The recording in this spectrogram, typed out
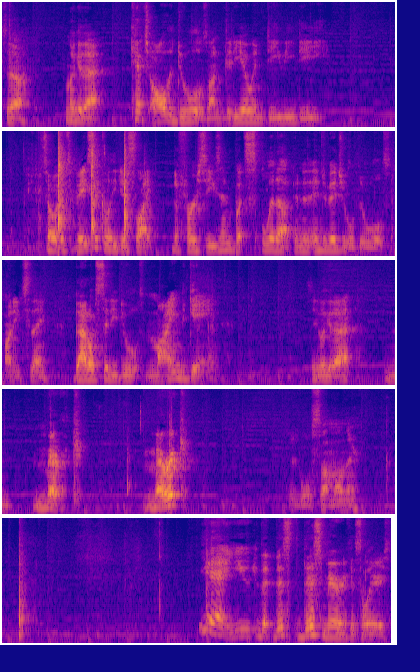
So look at that. Catch all the duels on video and DVD. So it's basically just like the first season, but split up into individual duels on each thing. Battle City Duels. Mind Game. See, look at that. Marik. Marik? There's a little something on there. Yeah, you. Th this this Marik is hilarious.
